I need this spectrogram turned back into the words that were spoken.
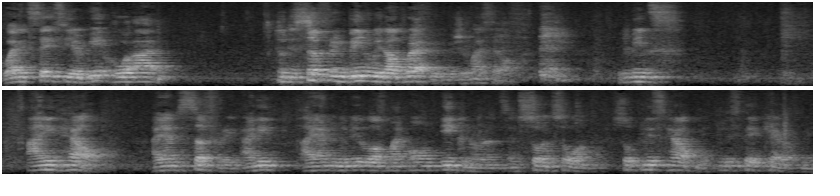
when it says here, me who are to the suffering being without refuge, which is myself, it means I need help. I am suffering. I need I am in the middle of my own ignorance and so and so on. So please help me. Please take care of me.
